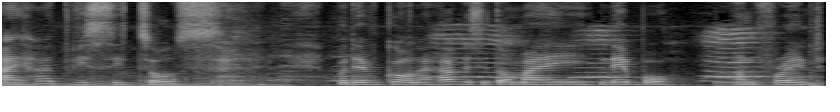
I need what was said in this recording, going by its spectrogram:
I had visitors, but they've gone. I have visitor. My neighbor and friend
